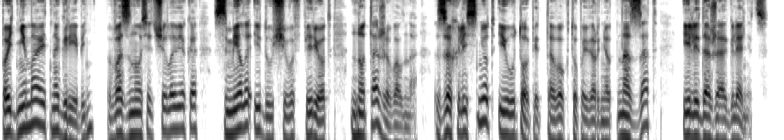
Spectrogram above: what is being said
поднимает на гребень, возносит человека, смело идущего вперед, но та же волна захлестнет и утопит того, кто повернет назад или даже оглянется.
